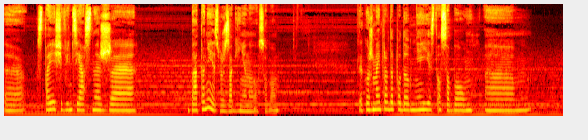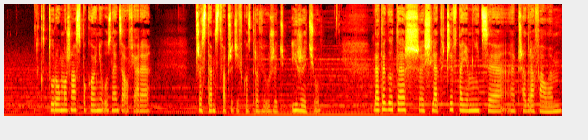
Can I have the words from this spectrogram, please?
e, staje się więc jasne, że Beata nie jest już zaginioną osobą tylko, że najprawdopodobniej jest osobą, um, którą można spokojnie uznać za ofiarę przestępstwa przeciwko zdrowiu i życiu. Dlatego też śledczy w tajemnicy przed Rafałem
